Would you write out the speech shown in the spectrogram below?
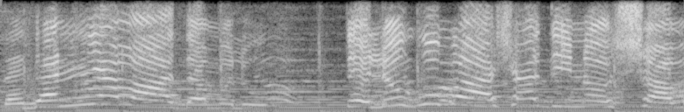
ధన్యవాదములు. తెలుగు భాష దినోత్సవ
